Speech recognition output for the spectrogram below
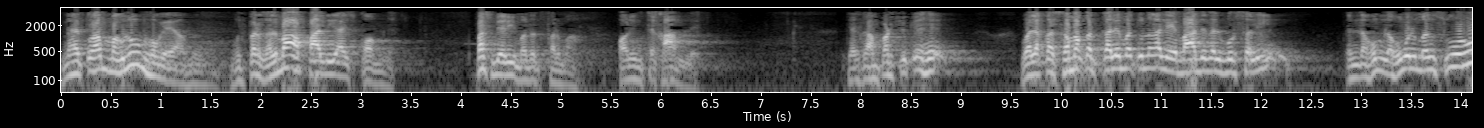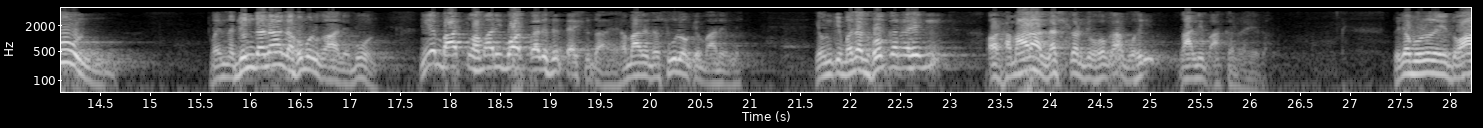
میں تو اب مغلوب ہو گیا ہوں، مجھ پر غلبہ پا لیا اس قوم نے۔ بس میری مدد فرما اور انتقام لے۔ جیسے ہم پڑھ چکے ہیں وہ سبقت کلمت نہ لے بادن المرسلیم لہم لہم المنصورون جندنا لہم الغالبون۔ یہ بات تو ہماری بہت پہلے سے طے شدہ ہے، ہمارے رسولوں کے بارے میں، کہ ان کی مدد ہو کر رہے گی۔ اور ہمارا لشکر جو ہوگا وہی غالب آ کر رہے گا۔ تو جب انہوں نے دعا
